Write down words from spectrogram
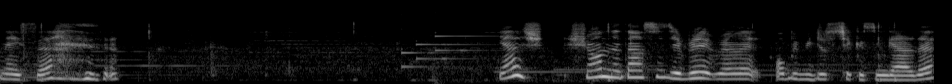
Neyse. yani şu, şu an nedensizce bir böyle o bir videosu çekesim geldi.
